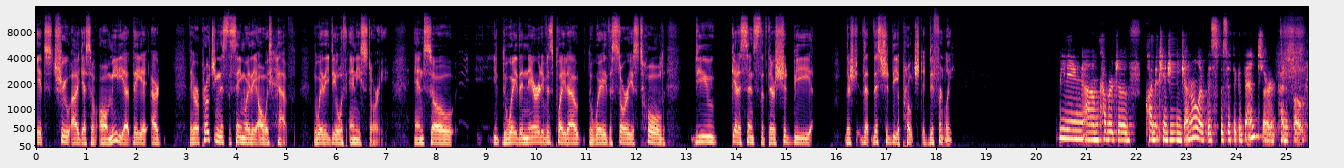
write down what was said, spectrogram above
it's true, I guess, of all media. They are they are approaching this the same way they always have, the way they deal with any story, and so the way the narrative is played out, the way the story is told. Do you get a sense that there should be there sh- that this should be approached differently? Meaning um, coverage of climate change in general, or this specific event, or kind of both.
